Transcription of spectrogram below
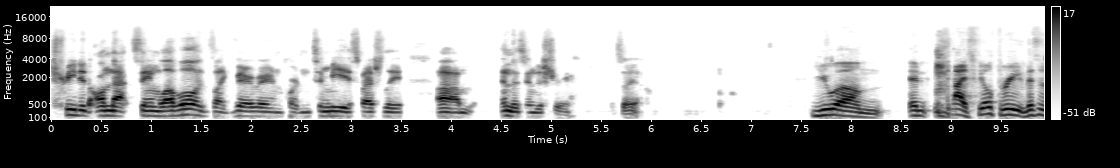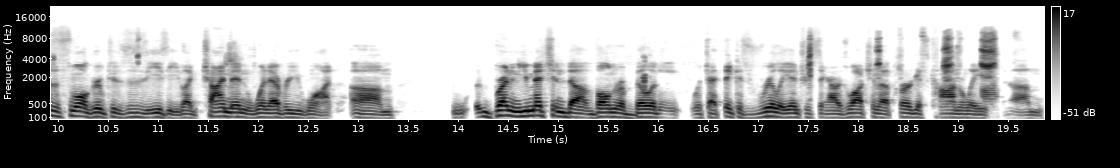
treated on that same level it's like very very important to me especially um, in this industry. So yeah. You um and guys feel free this is a small group too this is easy like chime in whenever you want. Um brendan you mentioned uh, vulnerability which i think is really interesting i was watching a fergus connolly um,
